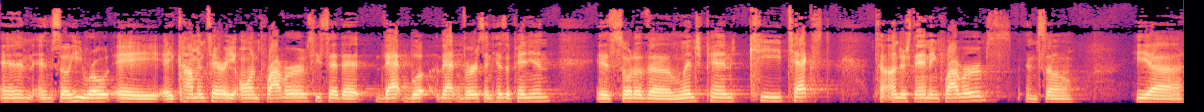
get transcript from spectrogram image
And, and so he wrote a, a commentary on Proverbs. He said that that book, that verse, in his opinion, is sort of the linchpin key text to understanding Proverbs. And so he, uh,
